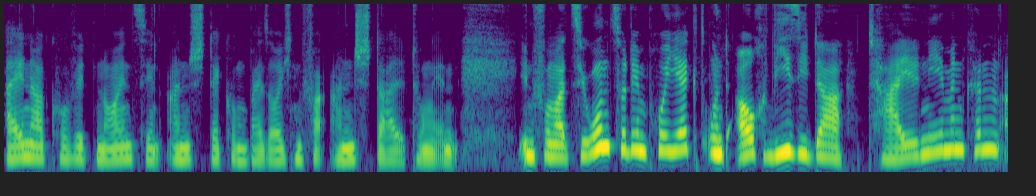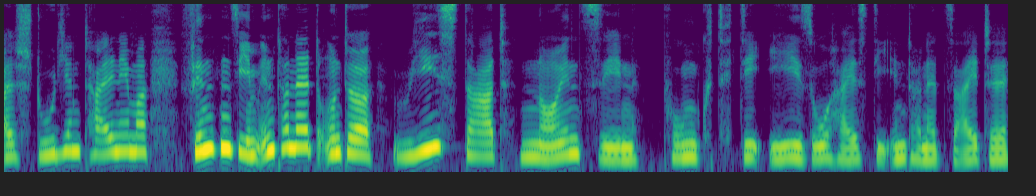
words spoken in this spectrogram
einer Covid-19-Ansteckung bei solchen Veranstaltungen. Informationen zu dem Projekt und auch wie Sie da teilnehmen können als Studienteilnehmer finden Sie im Internet unter restart19 www.studienleiter.de, so heißt die Internetseite.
